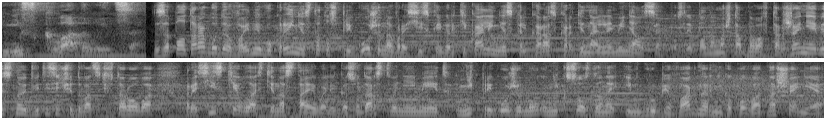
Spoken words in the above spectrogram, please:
не складывается. За полтора года войны в Украине статус Пригожина в российской вертикали несколько раз кардинально менялся. После полномасштабного вторжения весной 2022 российские власти настаивали, государство не имеет ни к Пригожину, ни к созданной им группе «Вагнер» никакого отношения.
